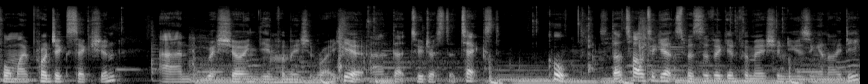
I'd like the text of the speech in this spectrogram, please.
for my project section and we're showing the information right here and that to just a text. Cool, so that's how to get specific information using an ID.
